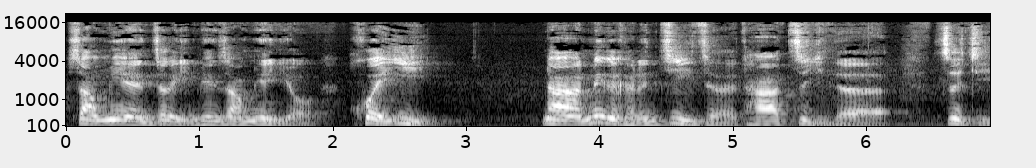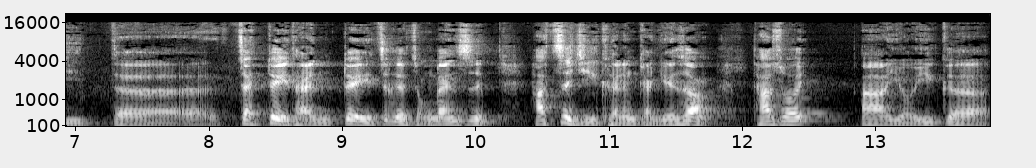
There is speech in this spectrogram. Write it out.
上面这个影片上面有会议，那那个可能记者他自己的自己的在对谈对这个总干事，他自己可能感觉上他说啊有一个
